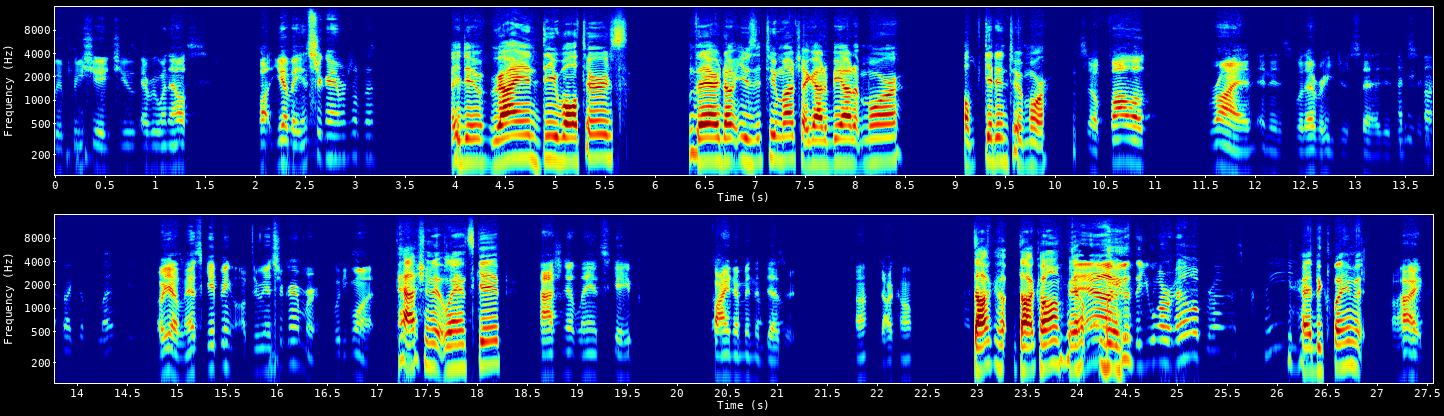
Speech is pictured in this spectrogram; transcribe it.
We appreciate you. Everyone else, you have an Instagram or something? I do. Ryan D. Walters. There. Don't use it too much. I got to be out it more. I'll get into it more. So follow Ryan and his whatever he just said. How do you contact them for landscaping? Oh yeah, landscaping uh, through Instagram or what do you want? Passionate landscape. Passionate landscape. Find them in the desert. Huh? Dot com. Dot, dot com. Yeah. Yeah, you got the URL, bro. That's clean. Had to claim it. All right.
